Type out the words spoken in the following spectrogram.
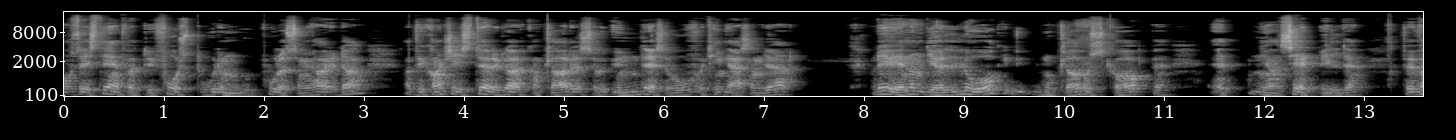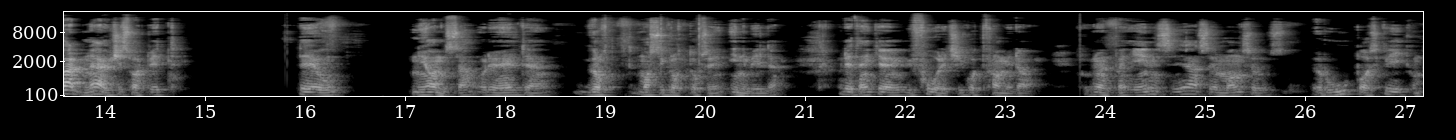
Også Istedenfor at du får store motpoler som vi har i dag, at vi kanskje i større grad kan klare oss å undre seg hvorfor ting er som de er. Og Det er jo gjennom dialog vi må klare å skape et nyansert bilde. For verden er jo ikke svart-hvitt. Det er jo nyanser, og det er jo helt grått, masse grått også inn i bildet. Og Det tenker jeg vi får ikke godt fram i dag. På den ene sida er det mange som roper og skriker om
